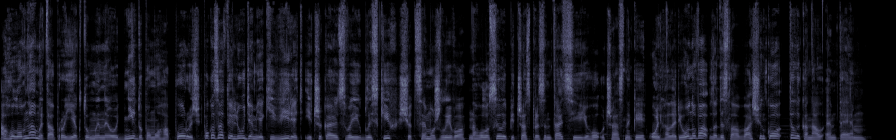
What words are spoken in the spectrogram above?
А головна мета проєкту Ми не одні допомога поруч показати людям, які вірять і чекають своїх близьких, що це можливо. Наголосили під час презентації його учасники Ольга Ларіонова, Владислав Ващенко, телеканал МТМ.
